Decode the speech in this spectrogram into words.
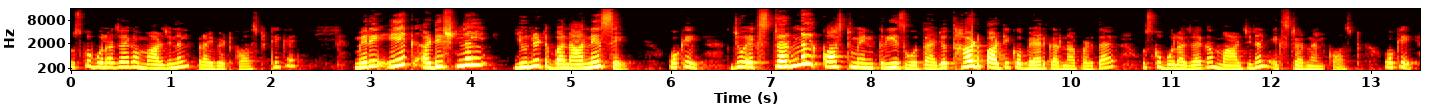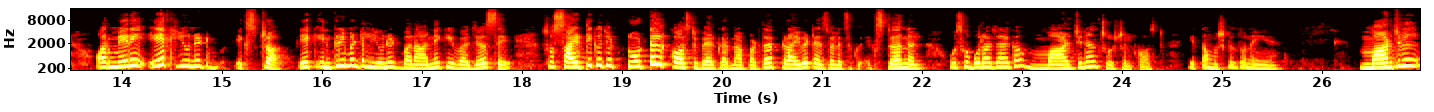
उसको बोला जाएगा मार्जिनल प्राइवेट कॉस्ट ठीक है? मेरे एक एडिशनल यूनिट बनाने से ओके जो एक्सटर्नल कॉस्ट में इंक्रीज होता है, जो थर्ड पार्टी को बेयर करना पड़ता है, उसको बोला जाएगा मार्जिनल एक्सटर्नल कॉस्ट ओके और मेरे एक यूनिट एक्स्ट्रा एक इंक्रीमेंटल यूनिट बनाने की वजह से सोसाइटी को जो टोटल कॉस्ट बेयर करना पड़ता है private as well as external उसको बोला जाएगा मार्जिनल सोशल कॉस्ट इतना मुश्किल तो नहीं है। Marginal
